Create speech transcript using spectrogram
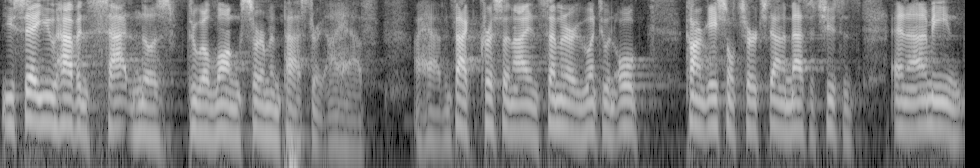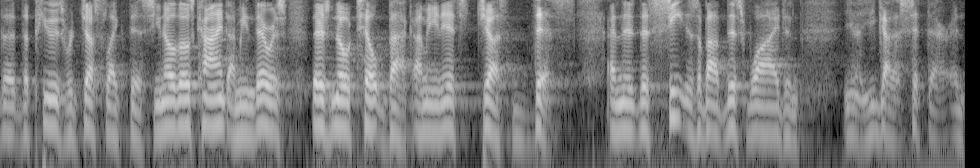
You say you haven't sat in those through a long sermon, Pastor. I have. I have. In fact, Chris and I in seminary, we went to an old congregational church down in Massachusetts, and I mean, the, the pews were just like this. You know those kind? I mean, there was, there's no tilt back. I mean, it's just this. And the, the seat is about this wide, and, you know, you got to sit there. And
